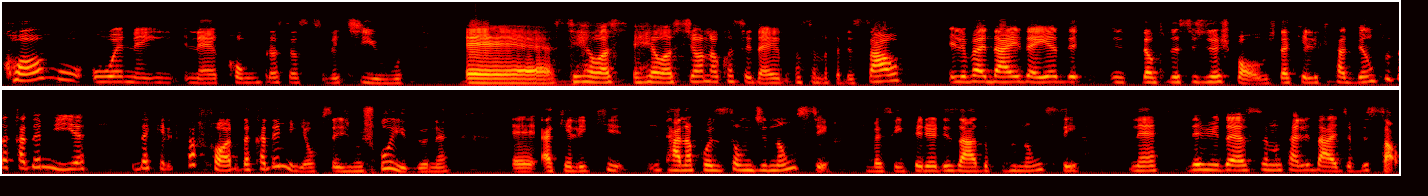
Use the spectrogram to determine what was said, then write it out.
como o Enem, né, como um processo seletivo, é, se relaciona com essa ideia do pensamento abissal, ele vai dar a ideia de, dentro desses dois polos, daquele que está dentro da academia e daquele que está fora da academia, ou seja, um excluído, né? É aquele que está na posição de não ser, que vai ser inferiorizado por não ser, né? Devido a essa mentalidade abissal.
